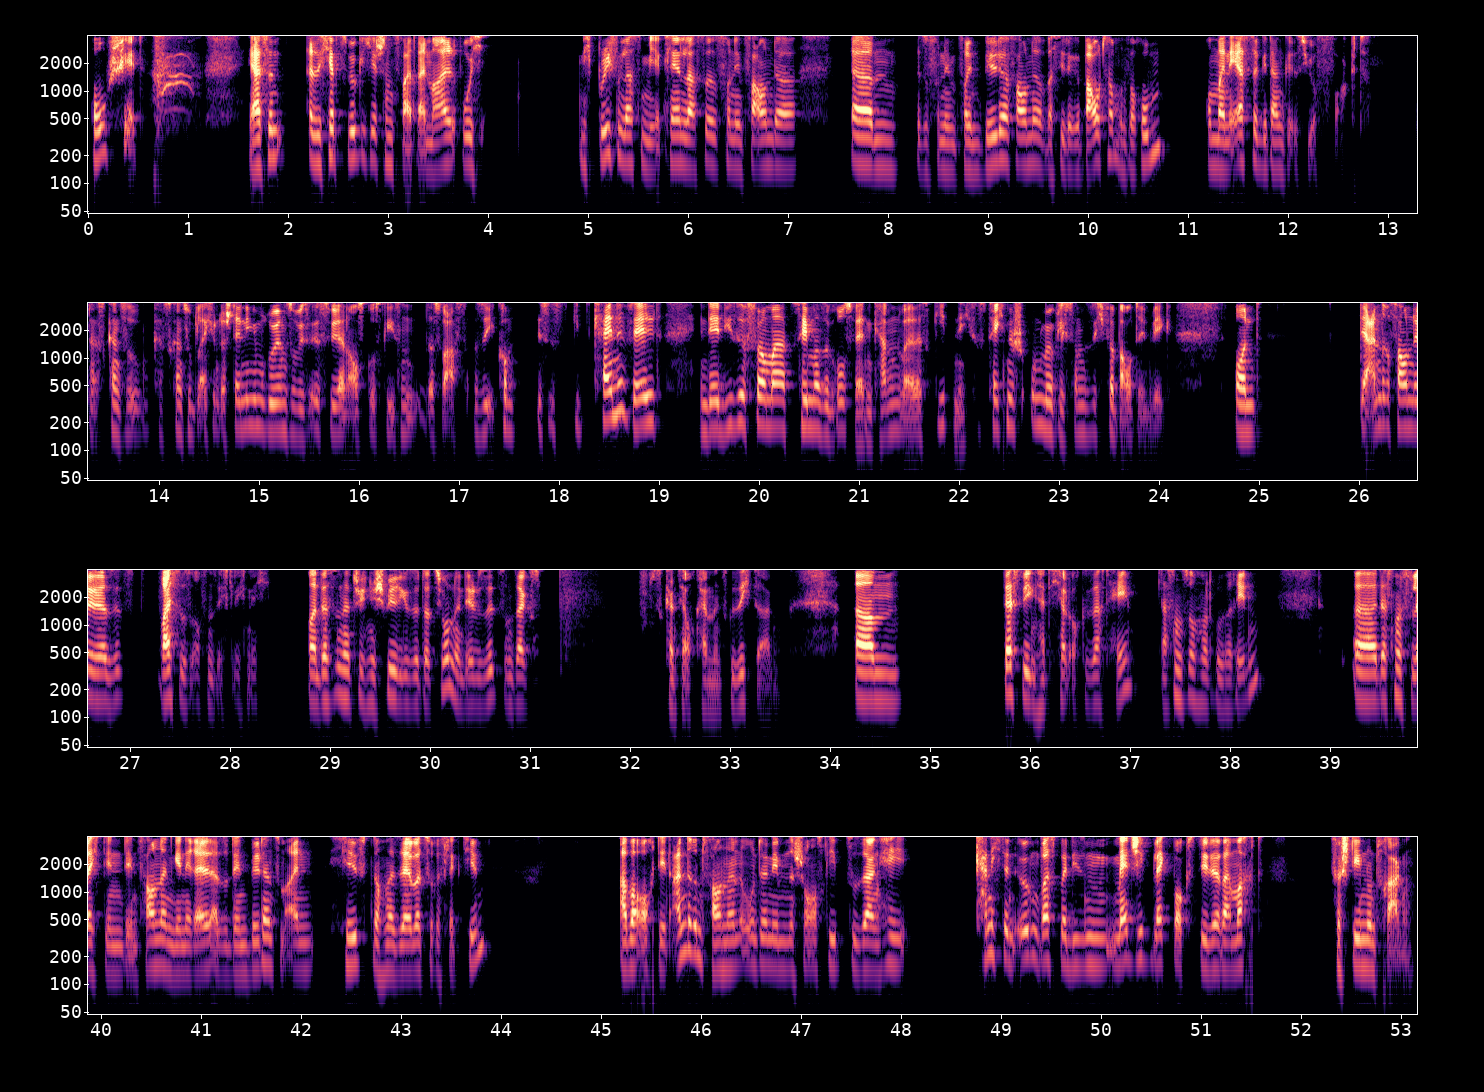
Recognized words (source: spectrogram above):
oh shit. ja, es sind, also ich habe es wirklich jetzt schon zwei, drei Mal, wo ich mich briefen lasse, mir erklären lasse von dem Founder, ähm, also von dem, von dem Bilder-Founder, was sie da gebaut haben und warum. Und mein erster Gedanke ist, you're fucked. Das kannst du, das kannst du gleich unter ständigem Rühren, so wie es ist, wieder in Ausguss gießen. Das war's. Also kommt, es, es gibt keine Welt, in der diese Firma zehnmal so groß werden kann, weil das geht nicht. Es ist technisch unmöglich. Das haben sie sich verbaut, den Weg. Und der andere Founder, der da sitzt, weiß es offensichtlich nicht. Und das ist natürlich eine schwierige Situation, in der du sitzt und sagst, das kannst ja auch keinem ins Gesicht sagen. Ähm, deswegen hätte ich halt auch gesagt, hey, lass uns doch mal drüber reden. Äh, dass man vielleicht den, den Foundern generell, also den Bildern zum einen hilft, nochmal selber zu reflektieren, aber auch den anderen Foundern im Unternehmen eine Chance gibt, zu sagen, hey, kann ich denn irgendwas bei diesem Magic Blackbox, die der da macht, verstehen und fragen?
